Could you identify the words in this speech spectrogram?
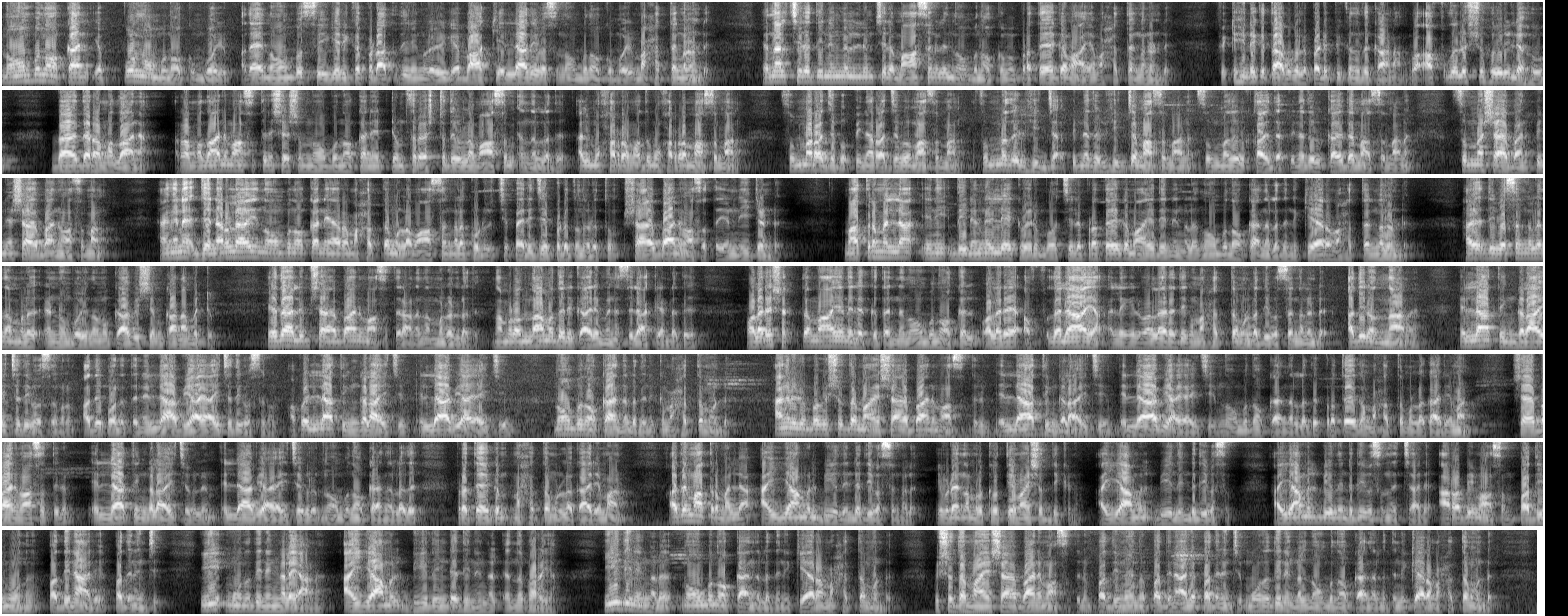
നോമ്പ് നോക്കാൻ എപ്പോൾ നോമ്പ് നോക്കുമ്പോഴും അതായത് നോമ്പ് സ്വീകരിക്കപ്പെടാത്ത ദിനങ്ങളൊഴികെ ബാക്കി എല്ലാ ദിവസവും നോമ്പ് നോക്കുമ്പോഴും മഹത്വങ്ങളുണ്ട്. എന്നാൽ ചില ദിനങ്ങളിലും ചില മാസങ്ങളിലും നോമ്പ് നോക്കുമ്പോൾ പ്രത്യേകമായ മഹത്വങ്ങളുണ്ട്. ഫിഖിന്റെ കിതാബുകൾ പഠിപ്പിക്കുന്നത് കാണാം. വ അഫ്ദുൽ ഷുഹൂരി ലഹു ബാദ റമദാന. റമദാൻ മാസത്തിന് ശേഷം നോമ്പ് നോക്കാൻ ഏറ്റവും ശ്രേഷ്ഠതയുള്ള മാസം എന്നുള്ളത് അൽ മുഹറം. അത് മുഹറം മാസമാണ്. സുമ്മ റജബ് പിന്നെ റജബ് മാസമാണ്. സുമ്മ ദുൽഹിജ പിന്നെ ദുൽഹിജ മാസമാണ്. സുമ്മ ദുൽഖൈദ പിന്നെ ദുൽഖൽദ മാസമാണ്. സുമ്മ ഷാബാൻ പിന്നെ ഷാബാൻ മാസമാണ്. അങ്ങനെ ജനറലായി നോമ്പ് നോക്കാൻ ഏറെ മഹത്വമുള്ള മാസങ്ങളെക്കുറിച്ച് പരിചയപ്പെടുത്തുന്നിടത്തും ഷാബാൻ മാസത്തെ എണ്ണീറ്റുണ്ട് മാത്രമല്ല ഇനി ദിനങ്ങളിലേക്ക് വരുമ്പോൾ ചില പ്രത്യേകമായ ദിനങ്ങൾ നോമ്പ് നോക്കുക എന്നുള്ളതിന് ഏറെ മഹത്വങ്ങളുണ്ട്. ആ ദിവസങ്ങൾ നമ്മൾ എണ്ണുമ്പോൾ നമുക്ക് ആ വിഷയം കാണാൻ പറ്റും. ഏതായാലും ഷാബാൻ മാസത്തിലാണ് നമ്മളുള്ളത്. നമ്മൾ ഒന്നാമതൊരു കാര്യം മനസ്സിലാക്കേണ്ടത് വളരെ ശക്തമായ നിലയ്ക്ക് തന്നെ നോമ്പ് നോക്കൽ വളരെ അഫ്ദലായ അല്ലെങ്കിൽ വളരെയധികം മഹത്വമുള്ള ദിവസങ്ങളുണ്ട്. അതിലൊന്നാണ് എല്ലാ തിങ്കളാഴ്ച ദിവസങ്ങളും അതേപോലെ തന്നെ എല്ലാ വ്യാഴാഴ്ച ദിവസങ്ങളും. അപ്പോൾ എല്ലാ തിങ്കളാഴ്ചയും എല്ലാ വ്യാഴാഴ്ചയും നോമ്പ് നോക്കുക എന്നുള്ളത് എനിക്ക് മഹത്വമുണ്ട്. അങ്ങനെ വരുമ്പോൾ വിശുദ്ധമായ ഷാബാൻ മാസത്തിലും എല്ലാ തിങ്കളാഴ്ചയും എല്ലാ വ്യാഴാഴ്ചയും നോമ്പ് നോക്കുക എന്നുള്ളത് പ്രത്യേക മഹത്വമുള്ള കാര്യമാണ്. ഷാബാൻ മാസത്തിലും എല്ലാ തിങ്കളാഴ്ചകളിലും എല്ലാ വ്യാഴാഴ്ചകളും നോമ്പ് നോക്കുക എന്നുള്ളത് പ്രത്യേകം മഹത്വമുള്ള കാര്യമാണ്. അതുമാത്രമല്ല അയ്യാമുൽ ബീദിന്റെ ദിവസങ്ങൾ. ഇവിടെ നമ്മൾ കൃത്യമായി ശ്രദ്ധിക്കണം. അയ്യാമുൽ ബീദിന്റെ ദിവസം. അയ്യാമുൽ ബീദിന്റെ ദിവസം എന്ന് വെച്ചാൽ അറബി മാസം പതിമൂന്ന് പതിനാല് പതിനഞ്ച്. ഈ മൂന്ന് ദിനങ്ങളെയാണ് അയ്യാമുൽ ബീദിന്റെ ദിനങ്ങൾ എന്ന് പറയാം. ഈ ദിനങ്ങൾ നോമ്പ് നോക്കുക എന്നുള്ളതിന് ഏറെ മഹത്വമുണ്ട്. വിശുദ്ധമായ ഷാബാന മാസത്തിലും പതിമൂന്ന് പതിനാല് പതിനഞ്ച് മൂന്ന് ദിനങ്ങൾ നോമ്പ് നോക്കുക എന്നുള്ളതിന് ഏറെ മഹത്വമുണ്ട്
